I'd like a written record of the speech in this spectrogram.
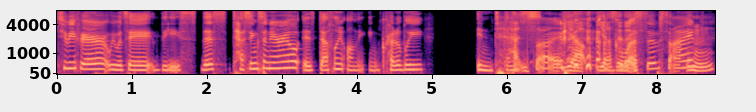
to be fair, we would say these this testing scenario is definitely on the incredibly intense Tense. side. Yeah, yes, it is. aggressive side. Mhm.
